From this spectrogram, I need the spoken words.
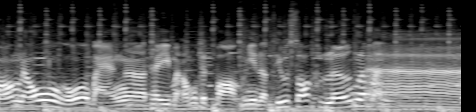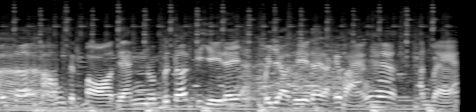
món nấu của bạn ờ, thi mà không có thịt bò coi như là thiếu sót lớn lắm anh. À, bít tết mà không thịt bò thì anh bít tết cái gì đây? Bây giờ thì đây là cái bảng ha anh vẽ.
